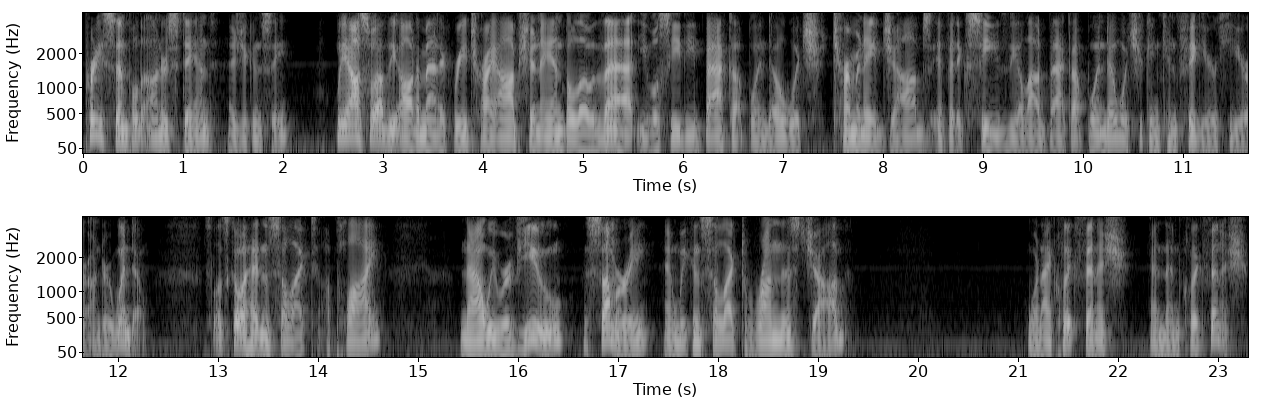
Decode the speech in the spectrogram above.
Pretty simple to understand, as you can see. We also have the automatic retry option, and below that, you will see the backup window, which terminate jobs if it exceeds the allowed backup window, which you can configure here under Window. So let's go ahead and select Apply. Now we review the summary, and we can select Run this job when I click Finish, and then click Finish.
